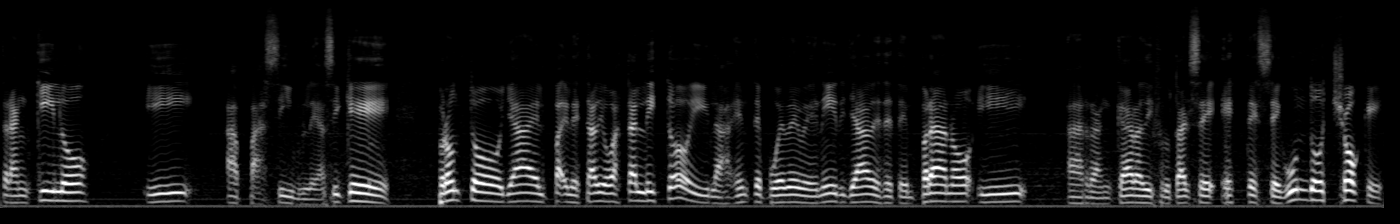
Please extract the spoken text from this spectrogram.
tranquilo y apacible. Así que pronto ya el, estadio va a estar listo y la gente puede venir ya desde temprano y arrancar a disfrutarse este segundo choque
